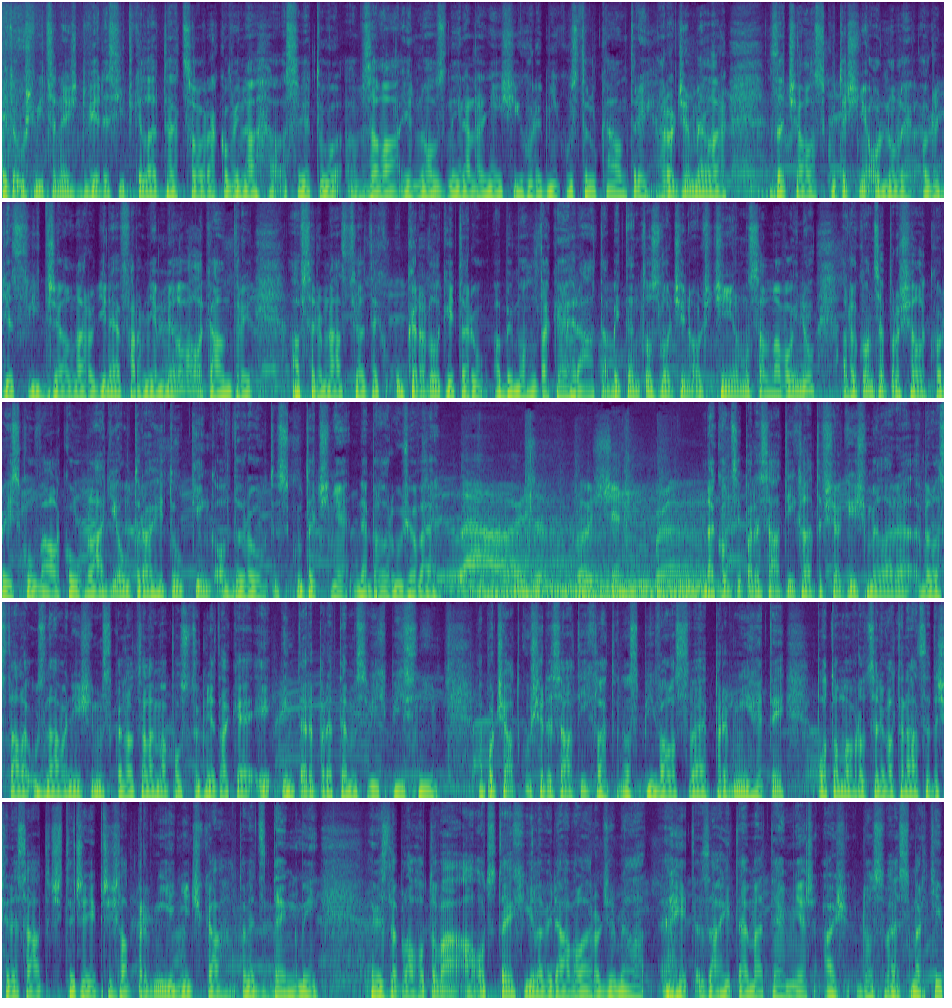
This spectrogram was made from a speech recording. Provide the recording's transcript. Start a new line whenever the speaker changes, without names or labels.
Je to už více než dvě desítky let, co rakovina světu vzala jednoho z nejnadanějších hudebníků stylu country. Roger Miller začal skutečně od nuly, od dětství dřel na rodinné farmě, miloval country a v 17 letech ukradl kytaru, aby mohl také hrát. Aby tento zločin odčinil, musel na vojnu a dokonce prošel korejskou válkou. Mládí autora hitu King of the Road skutečně nebylo růžové. Na konci 50. let však již Miller byl stále uznávanějším skladatelem a postupně také i interpretem svých písní. Na počátku 60. let naspíval své první hity, potom v roce 1964 přišla první jednička, a to věc Dang Me. Hvězda byla hotová a od té chvíle vydával Roger Miller hit za hitem téměř až do své smrti.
